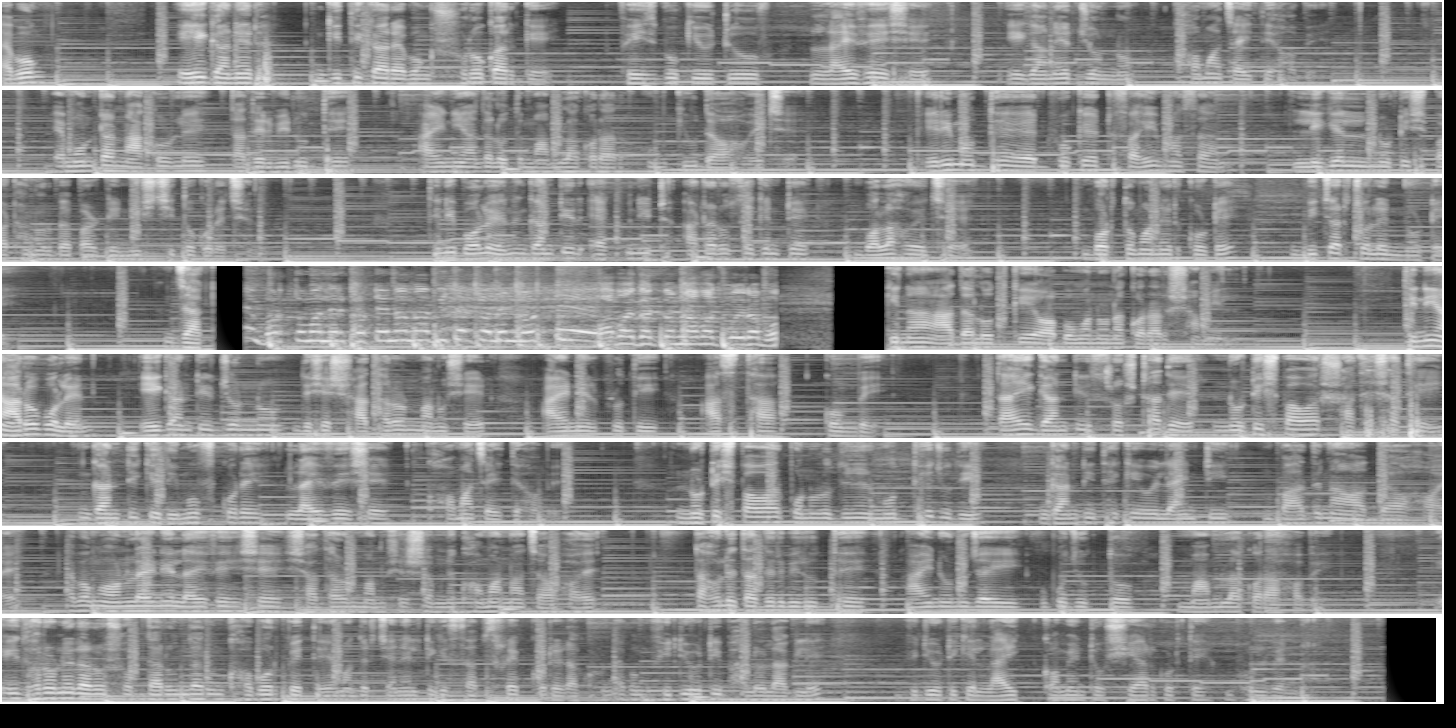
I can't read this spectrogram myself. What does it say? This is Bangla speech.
এবং এই গানের গীতিকার এবং সুরকারকে ফেসবুক, ইউটিউব লাইভে এসে এই গানের জন্য ক্ষমা চাইতে হবে। এমনটা না করলে তাদের বিরুদ্ধে আইনি আদালতে মামলা করার হুমকিও দেওয়া হয়েছে। এরই মধ্যে advocate Fahim Hasan legal notice পাঠানোর ব্যাপারটি নিশ্চিত করেছেন। তিনি বলেন গানটির এক মিনিট আঠারো সেকেন্ডে বলা হয়েছে বর্তমানের কোর্টে বিচার চলেন নোটে। যাকে। বর্তমানের কোর্টে নানা বিচার চলে নোটে। বাবাই দেখতাম নামাজ কিনা আদালতকে অবমাননা করার সামিল। তিনি আরও বলেন, এই গানটির জন্য দেশের সাধারণ মানুষের আইনের প্রতি আস্থা কমবে। তাই গানটির স্রষ্টাদের নোটিশ পাওয়ার সাথে সাথেই গানটিকে রিমুভ করে লাইভে এসে ক্ষমা চাইতে হবে। নোটিশ পাওয়ার পনেরো দিনের মধ্যে যদি গানটি থেকে ওই লাইনটি বাদ না দেওয়া হয় এবং অনলাইনে লাইভে এসে সাধারণ মানুষের সামনে ক্ষমা না চাওয়া হয়, তাহলে তাদের বিরুদ্ধে আইন অনুযায়ী উপযুক্ত মামলা করা হবে। এই ধরনের আরও সব দারুণ দারুণ খবর পেতে আমাদের চ্যানেলটিকে সাবস্ক্রাইব করে রাখুন এবং ভিডিওটি ভালো লাগলে ভিডিওটিকে লাইক, কমেন্ট ও শেয়ার করতে ভুলবেন না।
